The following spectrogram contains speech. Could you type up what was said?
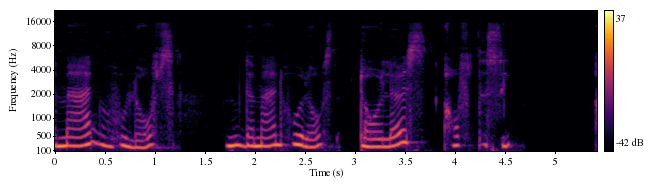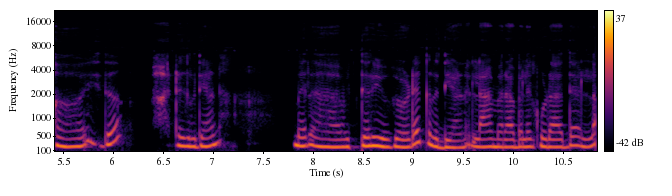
the man who loves the man who loves toilers of the sea ഇത് ആരുടെ കൃതിയാണ് വിക്ടറി യുഗയുടെ കൃതിയാണ്. ലാ മെറാബലെ കൂടാതെ ഉള്ള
